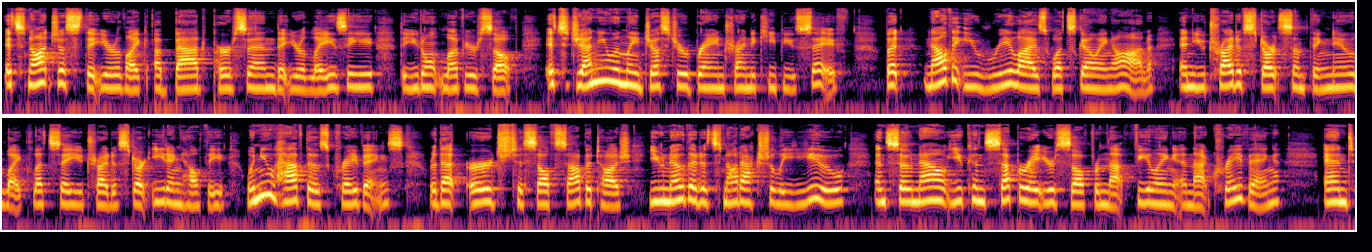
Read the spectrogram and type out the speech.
It's not just that you're like a bad person, that you're lazy, that you don't love yourself. It's genuinely just your brain trying to keep you safe. But now that you realize what's going on and you try to start something new, like let's say you try to start eating healthy, when you have those cravings or that urge to self sabotage, you know that it's not actually you. And so now you can separate yourself from that feeling and that craving. And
